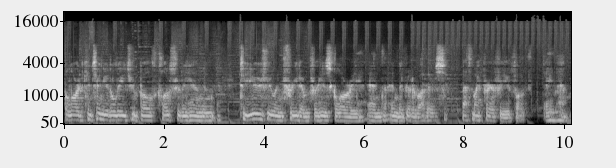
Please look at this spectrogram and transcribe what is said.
The Lord continue to lead you both closer to Him and to use you in freedom for His glory and, and the good of others. That's my prayer for you folks. Amen.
